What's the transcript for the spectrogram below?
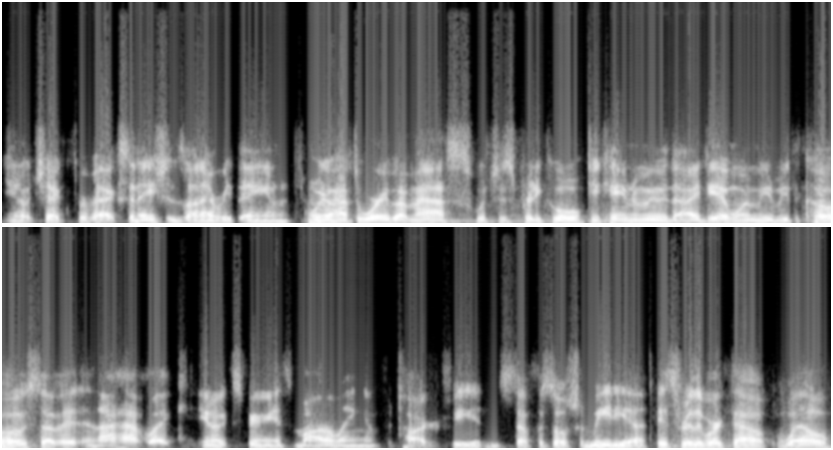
you know, check for vaccinations on everything. And we don't have to worry about masks, which is pretty cool. She came to me with the idea, wanted me to be the co host of it. And I have like, you know, experience modeling and photography and stuff with social media. It's really worked out well.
